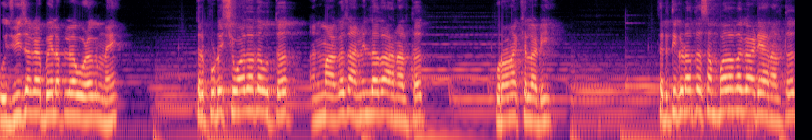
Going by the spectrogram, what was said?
उजवीचं काय बैल आपल्याला ओळखलं नाही. तर पुढे शिवादादा होतं आणि मागच अनिलदादा आणालतात पुराणा खिलाडी. तर तिकडं आता संपादादा गाडी आणालतात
